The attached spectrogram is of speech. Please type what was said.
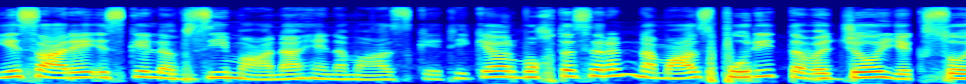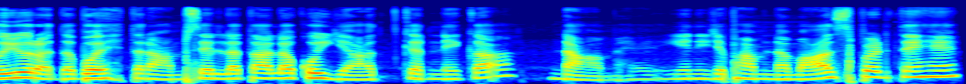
ये सारे इसके लफ्ज़ी माना है नमाज़ के, ठीक है? और मुख्तसरा नमाज़ पूरी तवज्जो, यकसोई और अदब व एहतराम से अल्लाह ताला को याद करने का नाम है। यानी जब हम नमाज़ पढ़ते हैं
